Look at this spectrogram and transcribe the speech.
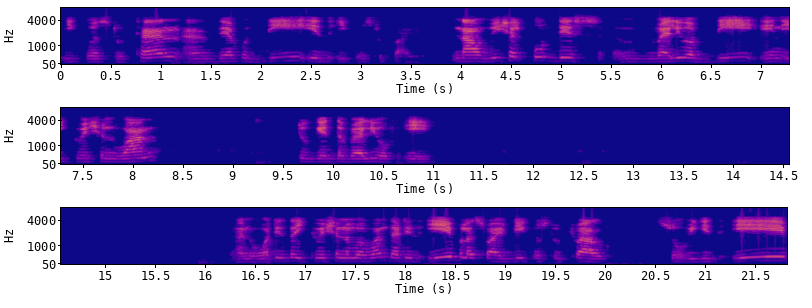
equals to 10 and therefore d is equals to 5 now we shall put this uh, value of d in equation 1 to get the value of a and what is the equation number one? That is a plus 5d equals to 12 so we get a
